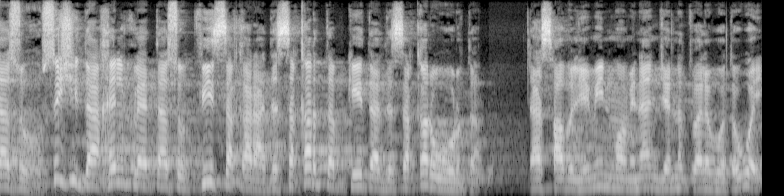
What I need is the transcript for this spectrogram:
تاسو سشي داخل کړه تاسو فی سقر د سقر طبقه ته د سقر ورته د اصحاب الیمین مؤمنان جنت ولا بوته وای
